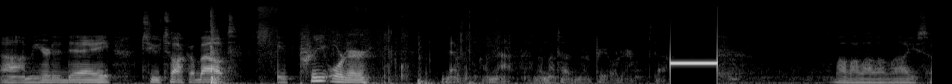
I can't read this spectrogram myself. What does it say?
I'm here today to talk about a pre-order. No, I'm not. I'm not talking about pre-order. Stop. La la la la la. You suck.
